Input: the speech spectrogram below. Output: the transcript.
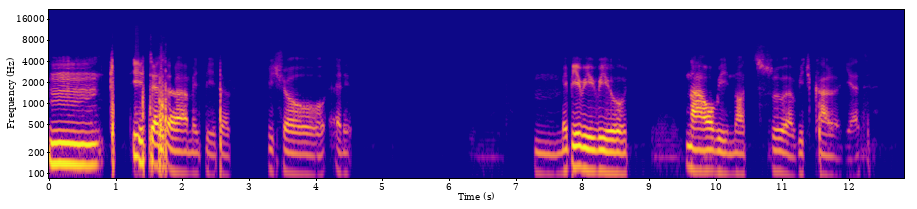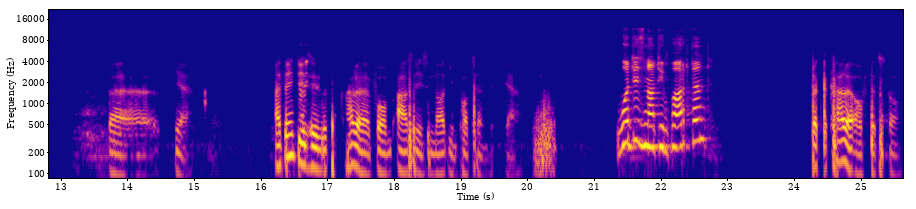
Mm, it's just uh, maybe the visual edit. Mm, maybe we will now we're not sure which color yet but yeah. I think this is the color for us is not important yeah. What is not important? The, the color of the stone.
